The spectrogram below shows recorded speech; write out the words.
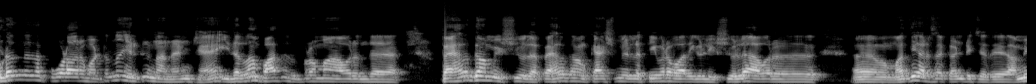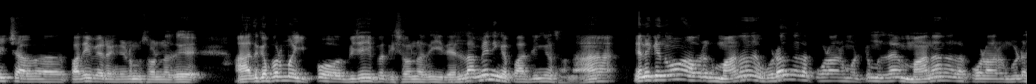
உடல்நல கோளாறு மட்டும்தான் இருக்குன்னு நான் நினச்சேன். இதெல்லாம் பார்த்து பார்த்ததுக்கப்புறமா அவர் இந்த பெஹல்காம் இஷ்யூவில் பெஹல்காம் காஷ்மீரில் தீவிரவாதிகள் இஷ்யூவில் அவர் மத்திய அரசை கண்டிச்சது அமித்ஷா பதவி இறங்கணும்னு சொன்னது அதுக்கப்புறமா இப்போது விஜய் பற்றி சொன்னது இது எல்லாமே நீங்கள் பார்த்தீங்கன்னு சொன்னால் எனக்கு என்னவோ அவருக்கு மன உடல்நல கோளாறு மட்டும் இல்லை மனநல கோளாறும் கூட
